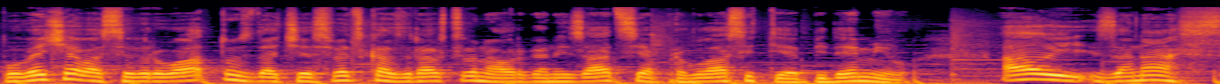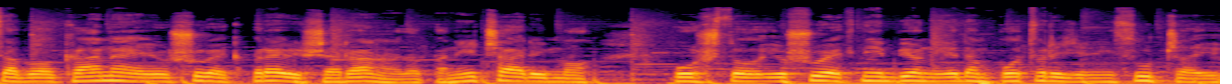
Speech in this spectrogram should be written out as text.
Povećava se vjerojatnost da će Svjetska zdravstvena organizacija proglasiti epidemiju, ali za nas sa Balkana je još uvijek previše rano da paničarimo, pošto još uvijek nije bio ni jedan potvrđeni slučaj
